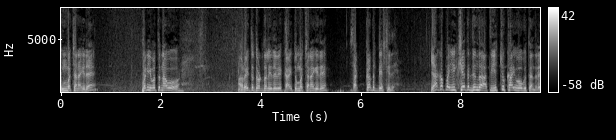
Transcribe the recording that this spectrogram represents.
ತುಂಬಾ ಚೆನ್ನಾಗಿದೆ. ಬನ್ನಿ ಇವತ್ತು ನಾವು ರೈತ ತೋಟದಲ್ಲಿ ಇದ್ದೀವಿ ಕಾಯಿ ತುಂಬಾ ಚೆನ್ನಾಗಿದೆ ಸಖತ್ ಟೇಸ್ಟ್ ಇದೆ. ಯಾಕಪ್ಪ ಈ ಕ್ಷೇತ್ರದಿಂದ ಅತಿ ಹೆಚ್ಚು ಕಾಯಿ ಹೋಗುತ್ತೆ ಅಂದ್ರೆ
